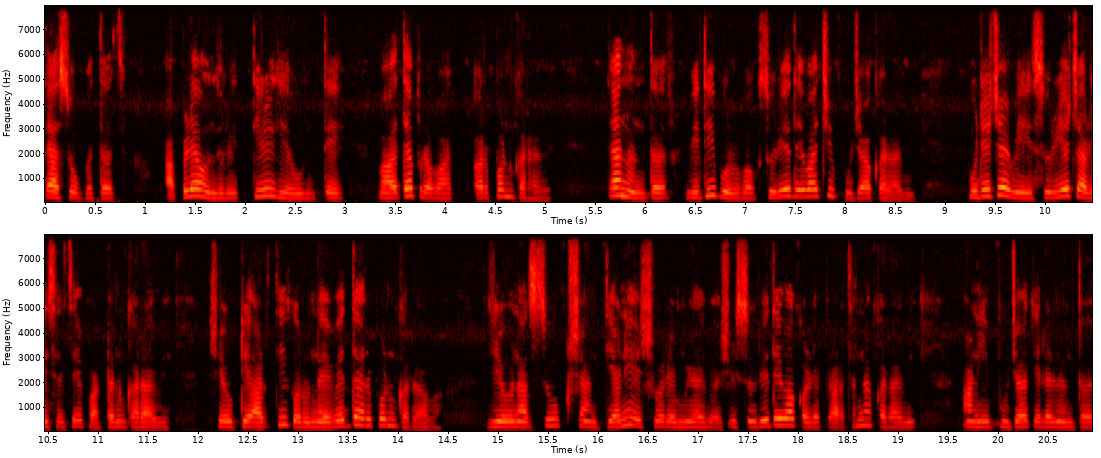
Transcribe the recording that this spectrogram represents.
त्यासोबतच आपल्या उंजळीत तीळ घेऊन ते वाहत्या प्रवाहात अर्पण करावे. त्यानंतर विधीपूर्वक सूर्यदेवाची पूजा करावी. पूजेच्या वेळी सूर्यचालिसेचे पाठण करावे. शेवटी आरती करून नैवेद्य अर्पण करावा. जीवनात सुख शांती आणि ऐश्वर मिळावे अशी सूर्यदेवाकडे प्रार्थना करावी आणि पूजा केल्यानंतर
